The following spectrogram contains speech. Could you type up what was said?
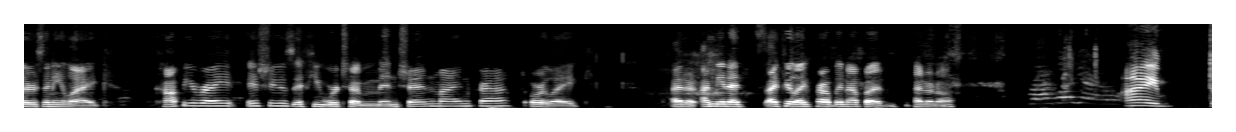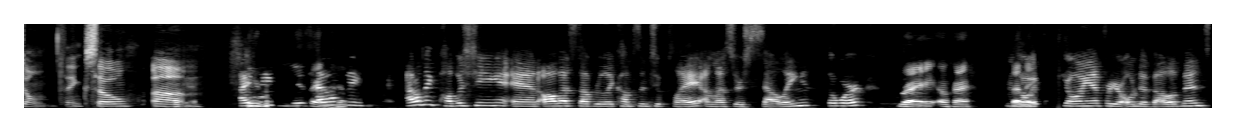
there's any like copyright issues if you were to mention Minecraft or like. I don't. I mean, it's. I feel like probably not, but I don't know. I don't think so. Um, I think. I don't think I don't think publishing and all that stuff really comes into play unless you're selling the work. Right. Okay. That so makes- if you're showing it for your own development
